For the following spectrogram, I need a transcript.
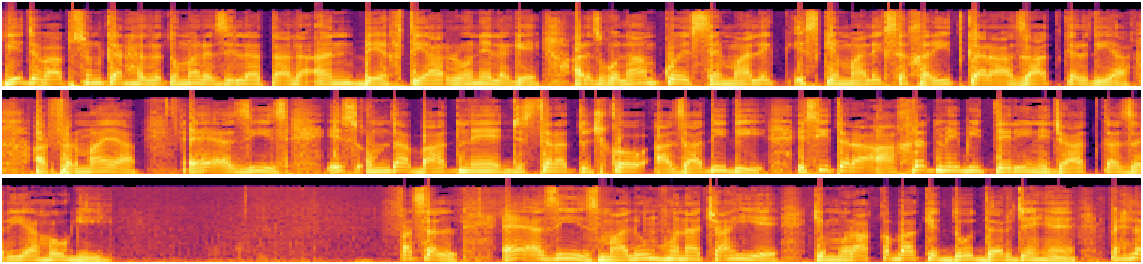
یہ جواب سن کر حضرت عمر رضی اللہ تعالیٰ عنہ بے اختیار رونے لگے اور اس غلام کو اس سے مالک، اس کے مالک سے خرید کر آزاد کر دیا اور فرمایا، اے عزیز، اس عمدہ بات نے جس طرح تجھ کو آزادی دی، اسی طرح آخرت میں بھی تیری نجات کا ذریعہ ہوگی۔ فصل۔ اے عزیز، معلوم ہونا چاہیے کہ مراقبہ کے دو درجے ہیں۔ پہلا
